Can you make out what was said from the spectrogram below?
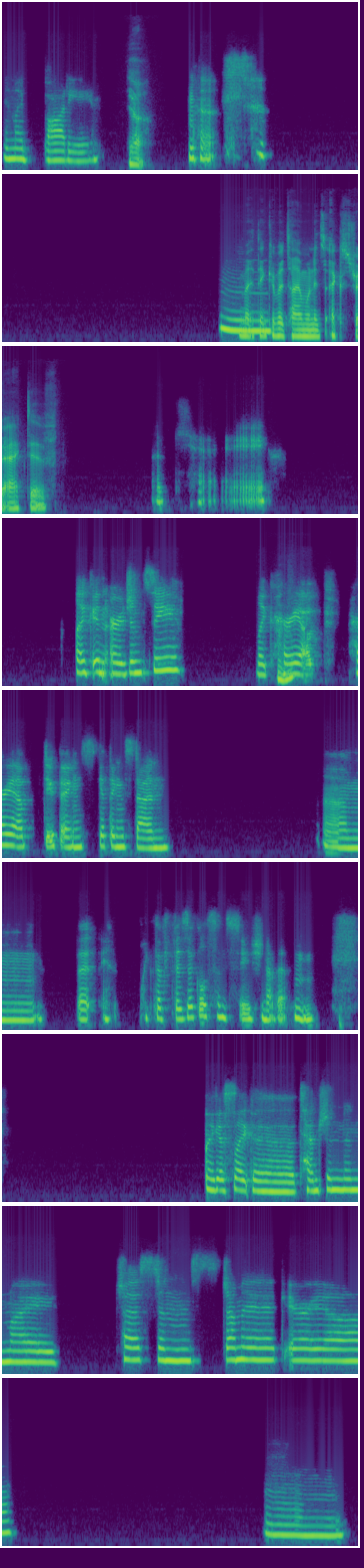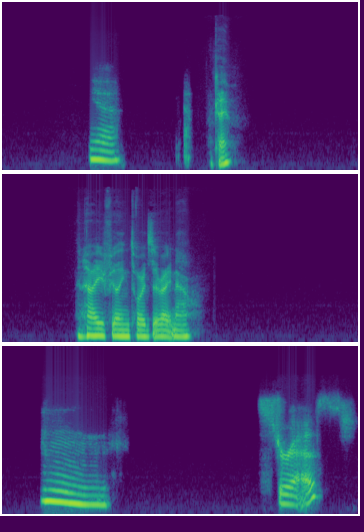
In my body. Yeah. You might think hmm. of a time when it's extra active. Okay. Like an urgency, like mm-hmm. hurry up, hurry up, do things, get things done. Um, but like the physical sensation of it. Hmm. I guess like a tension in my chest and stomach area. Um, yeah. Okay. And how are you feeling towards it right now? Hmm. Stressed.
